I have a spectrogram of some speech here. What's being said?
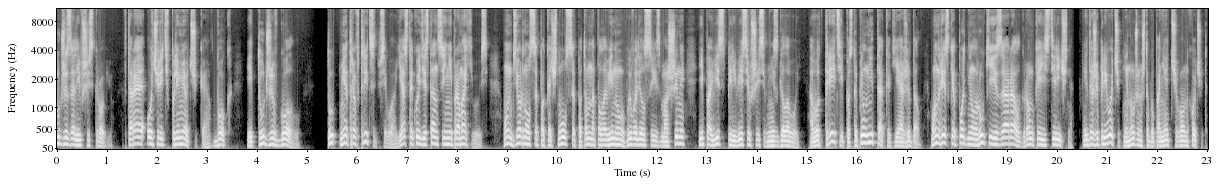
тут же залившись кровью. Вторая очередь в пулеметчика, в бок и тут же в голову. Тут метров тридцать всего, я с такой дистанции не промахиваюсь. Он дернулся, покачнулся, потом наполовину вывалился из машины и повис, перевесившись вниз головой. А вот третий поступил не так, как я ожидал. Он резко поднял руки и заорал, громко и истерично. И даже переводчик не нужен, чтобы понять, чего он хочет.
